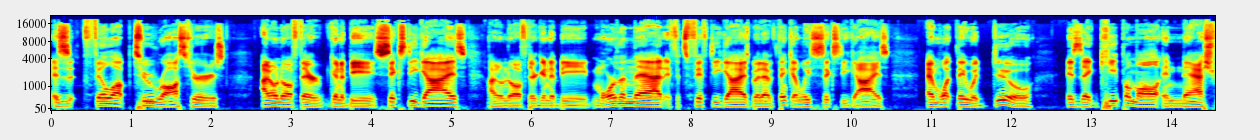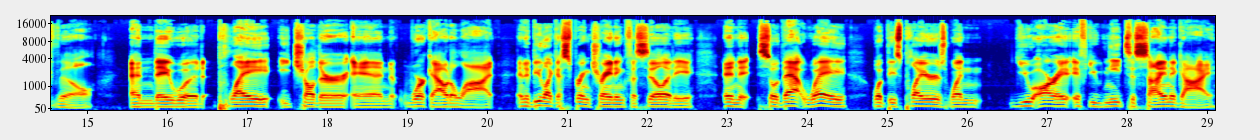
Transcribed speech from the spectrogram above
is fill up two rosters I don't know if they're going to be 60 guys. I don't know if they're going to be more than that, if it's 50 guys, but I would think at least 60 guys. And what they would do is they keep them all in Nashville and they would play each other and work out a lot. And it'd be like a spring training facility. And it, so that way, what these players, when you are, if you need to sign a guy,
